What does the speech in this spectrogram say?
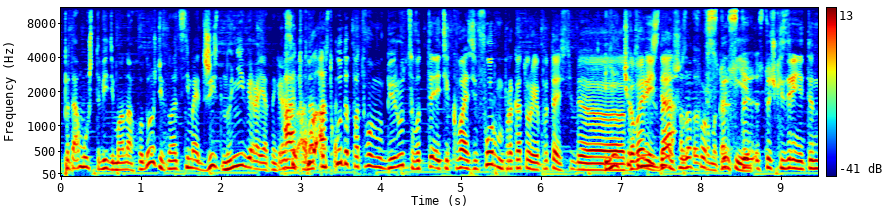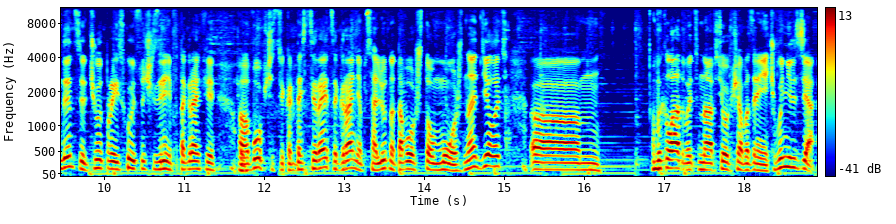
потому что, видимо, она художник, но это снимает жизнь, ну, невероятно красиво. А откуда, просто... откуда по-твоему, берутся вот эти квази-формы, про которые я пытаюсь тебе э, я говорить, не знаю, да? Что за формы, с, какие? С, с точки зрения тенденции, чего происходит с точки зрения фотографии э, в обществе, когда стирается грань абсолютно того, что можно делать. Э, выкладывать на всеобщее обозрение, чего нельзя.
